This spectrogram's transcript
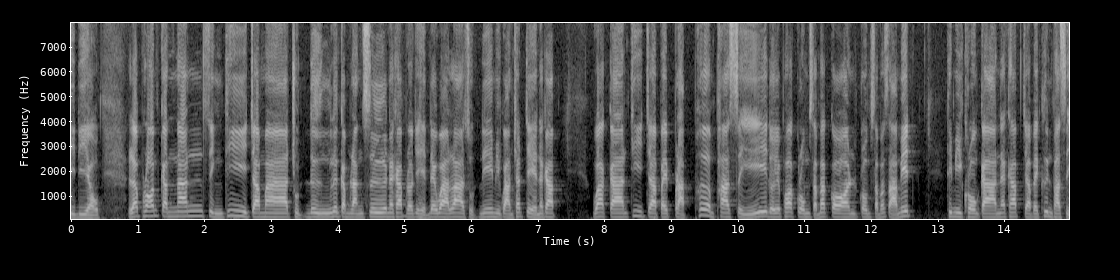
ทีเดียว แล้วพร้อมกันนั้นสิ่งที่จะมาฉุดดึงเรื่องกำลังซื้อนะครับเราจะเห็นได้ว่าล่าสุดนี้มีความชัดเจนนะครับว่าการที่จะไปปรับเพิ่มภาษี โดยเฉพาะกรมสรรพากรกรมสรรพสามิตที่มีโครงการนะครับจะไปขึ้นภาษี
